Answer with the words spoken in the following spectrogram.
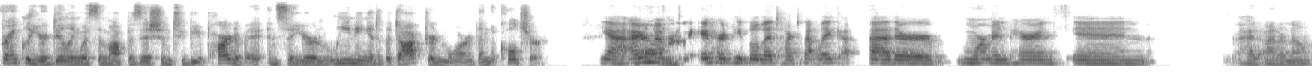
frankly, you're dealing with some opposition to be a part of it. And so you're leaning into the doctrine more than the culture. Yeah, I remember um, like I'd heard people that talked about like uh, their Mormon parents in I don't know,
